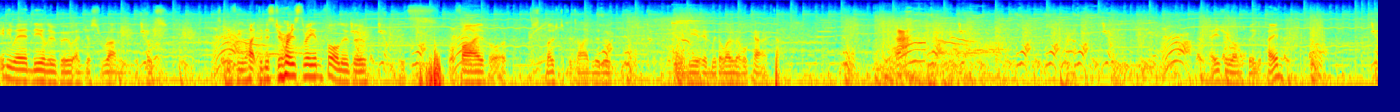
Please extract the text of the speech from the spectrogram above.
anywhere near Lubu and just run because it's anything like the Dynasty Warriors 3 and 4 Lubu. It's, or 5 or just most of the time Lubu. Go near him with a low level character. Juron's being a pain. Hit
